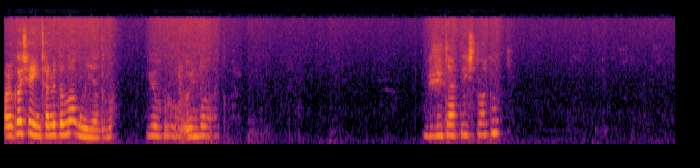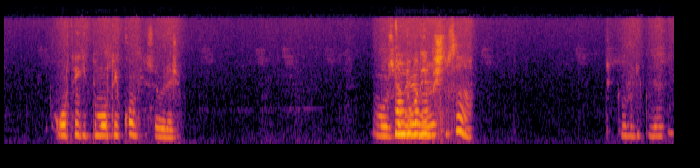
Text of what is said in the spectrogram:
Arkadaşlar internette lag mı geldi lan? Yok yok oyunda lag var. Bizim internette hiç lag yok ki. Ortaya gittim ortayı komple sömüreceğim. Orta Son mi? yapıştırsana. Tükürükleri.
